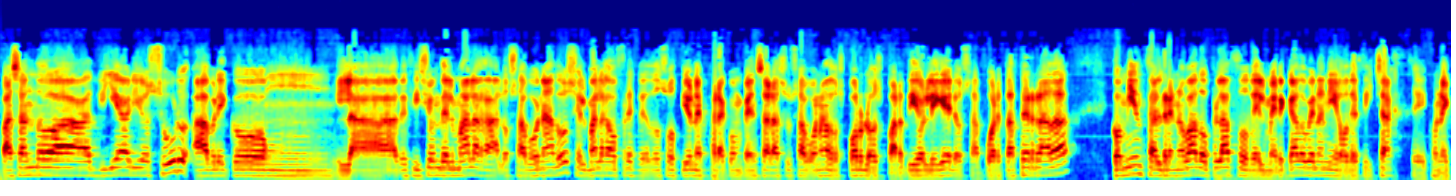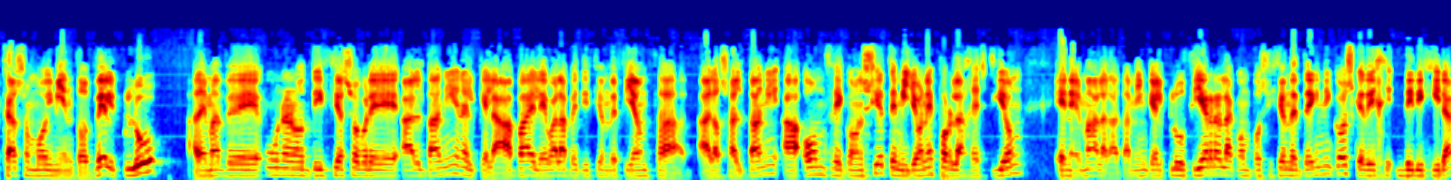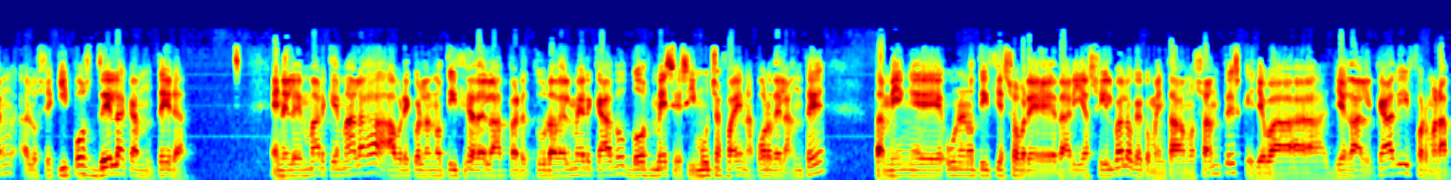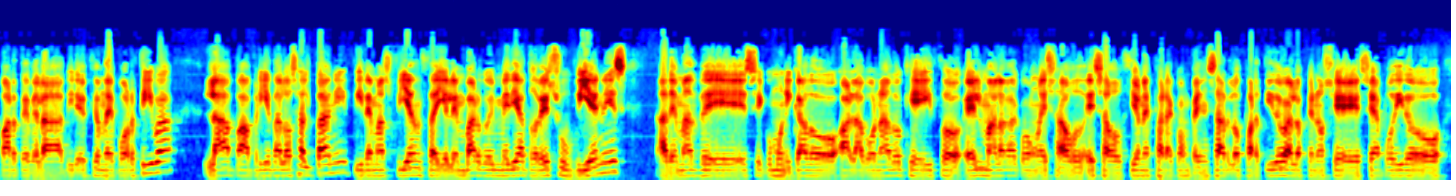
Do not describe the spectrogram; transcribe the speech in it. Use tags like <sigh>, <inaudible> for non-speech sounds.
Pasando a Diario Sur, abre con la decisión del Málaga a los abonados. El Málaga ofrece dos opciones para compensar a sus abonados por los partidos ligueros a puerta cerrada. Comienza el renovado plazo del mercado veraniego de fichaje con escasos movimientos del club, además de una noticia sobre Altani en el que la APA eleva la petición de fianza a los Altani a 11,7 millones por la gestión en el Málaga. También que el club cierra la composición de técnicos que dirigirán a los equipos de la cantera. En el enmarque Málaga abre con la noticia de la apertura del mercado, dos meses y mucha faena por delante. También eh, una noticia sobre Daría Silva, lo que comentábamos antes, que lleva, llega al Cádiz, formará parte de la dirección deportiva. La APA aprieta los Altani, pide más fianza y el embargo inmediato de sus bienes además de ese comunicado al abonado que hizo el Málaga con esas opciones para compensar los partidos a los que no se, se ha podido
